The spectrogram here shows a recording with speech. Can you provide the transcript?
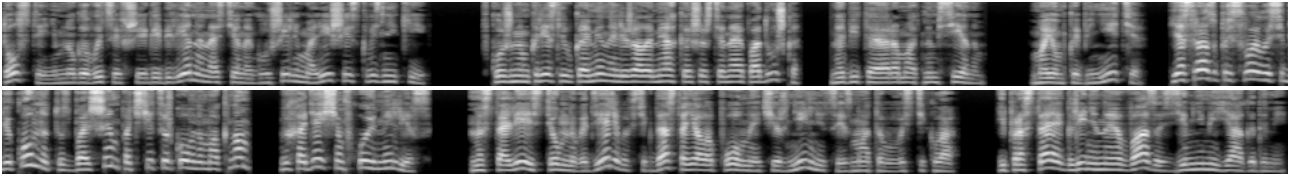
Толстые, немного выцвевшие гобелены на стенах глушили малейшие сквозняки. В кожаном кресле у камина лежала мягкая шерстяная подушка, набитая ароматным сеном. В моем кабинете я сразу присвоила себе комнату с большим, почти церковным окном, выходящим в хвойный лес. На столе из темного дерева всегда стояла полная чернильница из матового стекла и простая глиняная ваза с зимними ягодами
